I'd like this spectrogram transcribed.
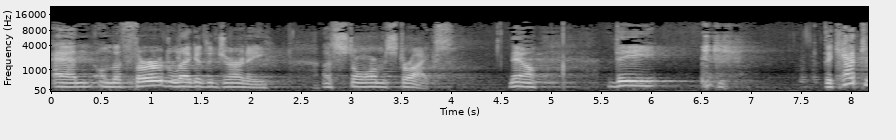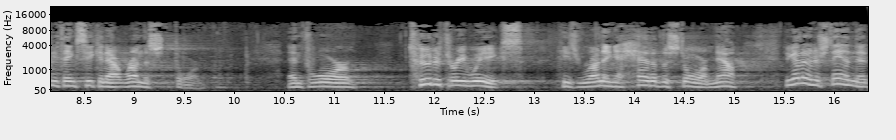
and on the third leg of the journey, a storm strikes. Now, the, the captain thinks he can outrun the storm. And for two to three weeks, he's running ahead of the storm. Now, you got to understand that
